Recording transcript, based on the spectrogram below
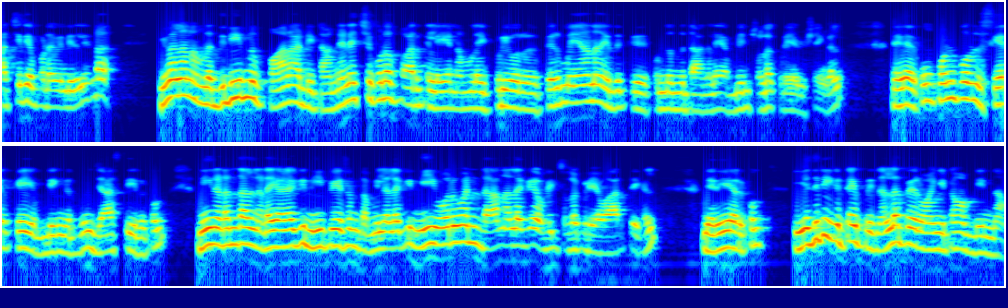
ஆச்சரியப்பட வேண்டியது இல்லை இவெல்லாம் நம்மளை திடீர்னு பாராட்டிட்டான். நினைச்சு கூட பார்க்கலையே நம்மளை இப்படி ஒரு பெருமையான இதுக்கு கொண்டு வந்துட்டாங்களே அப்படின்னு சொல்லக்கூடிய விஷயங்கள் நிறைய இருக்கும். பொன்பொருள் சேர்க்கை அப்படிங்கிறதும் ஜாஸ்தி இருக்கும். நீ நடந்தால் நடை அழகு நீ பேசும் தமிழ் அழகு நீ ஒருவன் தான் அழகு அப்படின்னு சொல்லக்கூடிய வார்த்தைகள் நிறைய இருக்கும். எதிரி கிட்ட இப்படி நல்ல பேர் வாங்கிட்டோம் அப்படின்னா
